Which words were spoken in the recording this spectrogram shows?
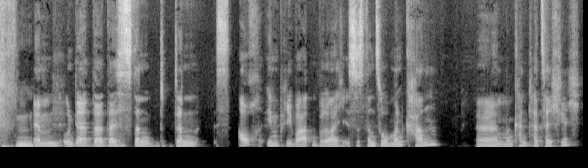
Mhm. Ähm, und da, da, da ist es dann, dann auch im privaten Bereich ist es dann so, man kann, äh, man kann tatsächlich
